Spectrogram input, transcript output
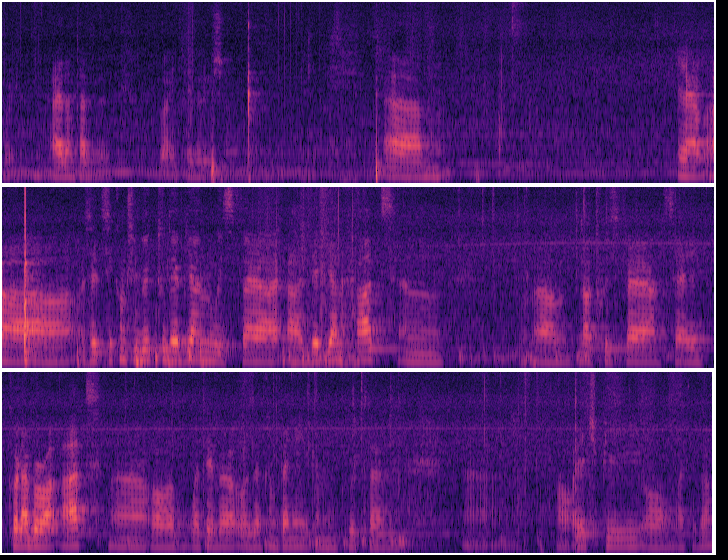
sorry, I don't have the right resolution. Okay. Um, yeah, uh, they, they contribute to Debian with their uh, Debian hat and um, not with their, say, Collabora hat uh, or whatever other company you can put, uh, uh, or HP or whatever.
